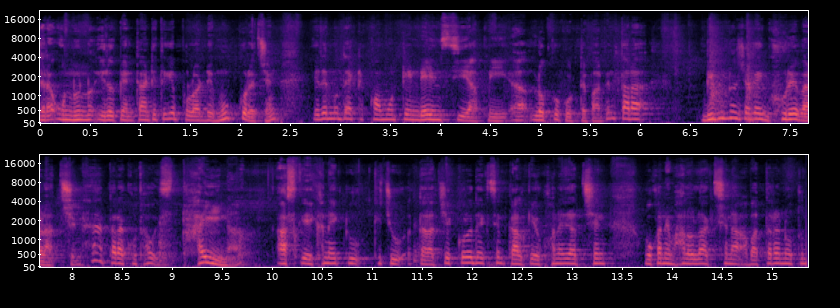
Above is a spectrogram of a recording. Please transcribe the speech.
যারা অন্য অন্য ইউরোপিয়ান কান্ট্রি থেকে পোলার্ডে মুভ করেছেন, এদের মধ্যে একটা কমন টেন্ডেন্সি আপনি লক্ষ্য করতে পারবেন। তারা বিভিন্ন জায়গায় ঘুরে বেড়াচ্ছেন। হ্যাঁ তারা কোথাও স্থায়ী না। আজকে এখানে একটু কিছু তারা চেক করে দেখছেন, কালকে ওখানে যাচ্ছেন, ওখানে ভালো লাগছে না, আবার তারা নতুন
